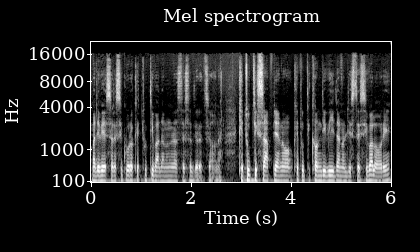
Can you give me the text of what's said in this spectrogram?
ma devi essere sicuro che tutti vadano nella stessa direzione, che tutti sappiano, che tutti condividano gli stessi valori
